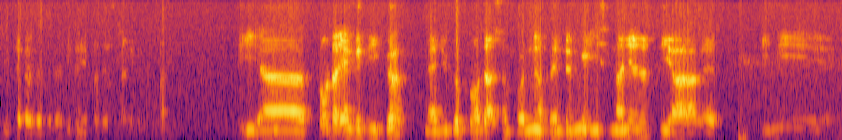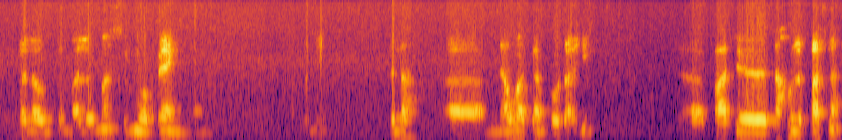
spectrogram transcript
kita akan lebih lagi daripada ke depan. Jadi, uh, produk yang ketiga dan juga produk sempurna pandemik ini sebenarnya adalah TRRF. Ini kalau untuk makluman semua bank yang apa ni, telah uh, menawarkan produk ini uh, pada tahun lepas lah.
